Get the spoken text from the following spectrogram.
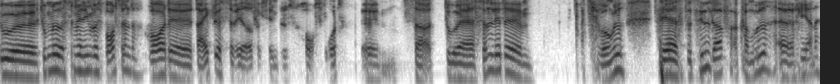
du, øh, du møder simpelthen inde på sportscenter, hvor det, der ikke bliver serveret for eksempel hård sport. Øh, så du er sådan lidt øh, tvunget til at stå tidligt op og komme ud af fjerne,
